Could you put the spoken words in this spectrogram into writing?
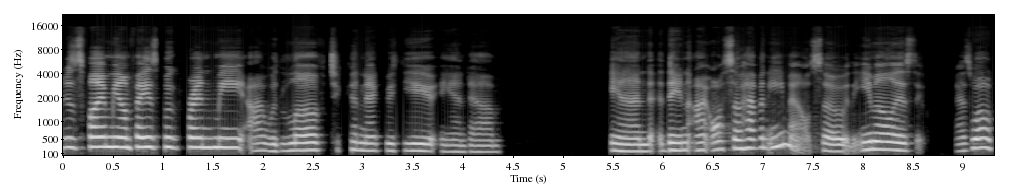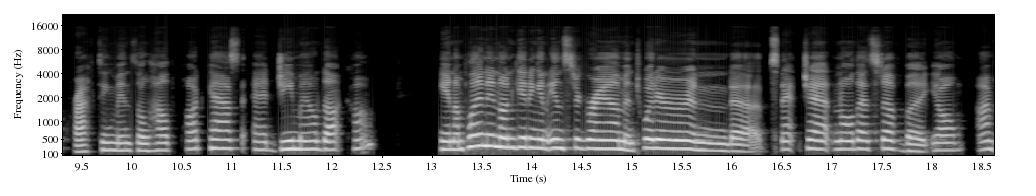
Just find me on Facebook, friend me. I would love to connect with you. And um, and then I also have an email. So the email is as well, crafting mental health podcast at gmail.com. And I'm planning on getting an Instagram and Twitter and uh, Snapchat and all that stuff. But y'all, I'm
